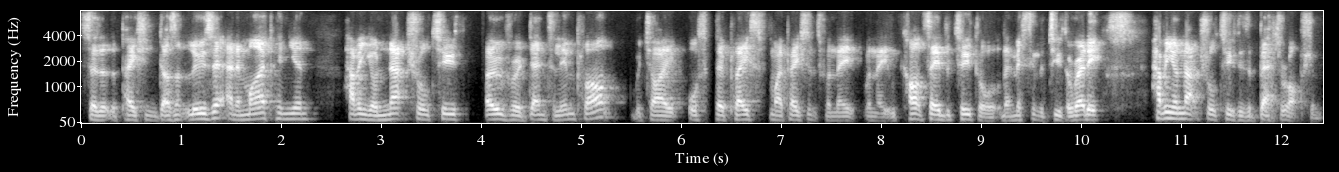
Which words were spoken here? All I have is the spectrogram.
so that the patient doesn't lose it. And in my opinion, having your natural tooth over a dental implant, which I also place for my patients when they when they can't save the tooth or they're missing the tooth already, having your natural tooth is a better option.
